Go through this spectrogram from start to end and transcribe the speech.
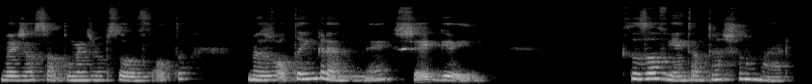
Vejam só, pelo menos uma pessoa volta, mas volta em grande, né? Cheguei. Resolvi então transformar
